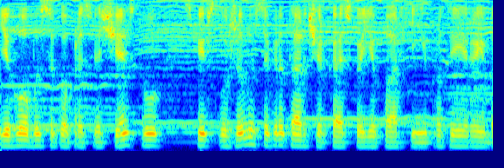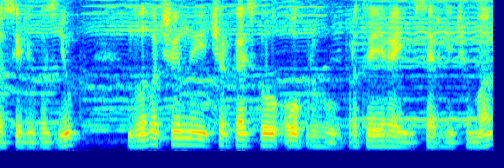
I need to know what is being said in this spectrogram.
Його високопресвященству співслужили секретар Черкаської єпархії протеєрей Василій Вознюк, благочинний Черкаського округу протеєрей Сергій Чумак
